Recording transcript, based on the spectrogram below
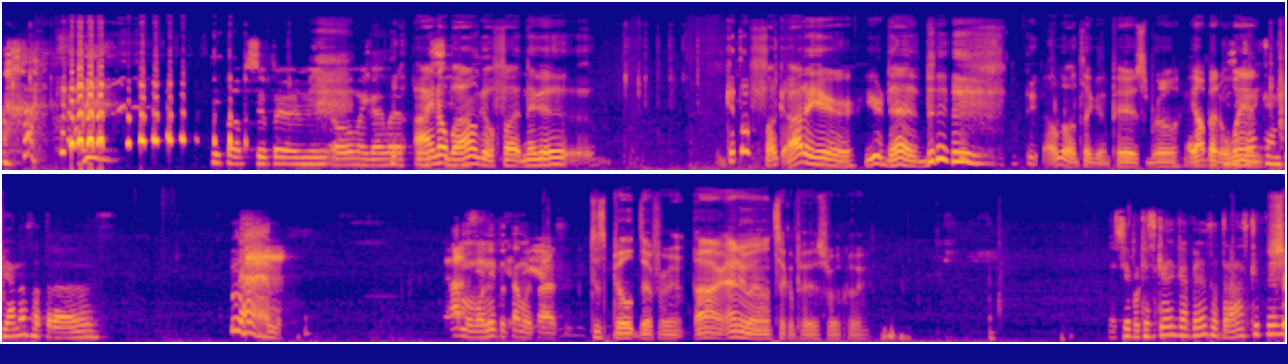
super on me. Oh my god, what a I know, but I don't give a fuck, nigga. Get the fuck out of here. You're dead. I'm gonna take a piss, bro. Y'all better ¿Por qué se win. quedan campeando hasta atrás? Nah, Está muy así bonito, que está muy sí, fácil. Just built different. Alright, anyway, I'll take a piss real quick. Sí, ¿por qué se quedan campeando hasta atrás? ¿Qué pedo?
